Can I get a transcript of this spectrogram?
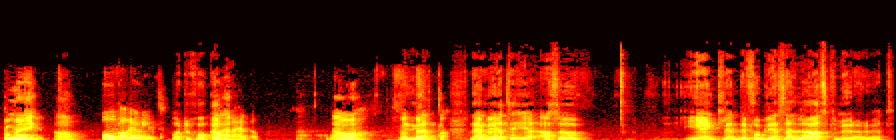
På mig? Ja, Oh, vad roligt. vart du chockad? Vad händer? Ja, så berätta. Nej men jag, jag alltså... Egentligen, det får bli en sån här lös Kimura du vet.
